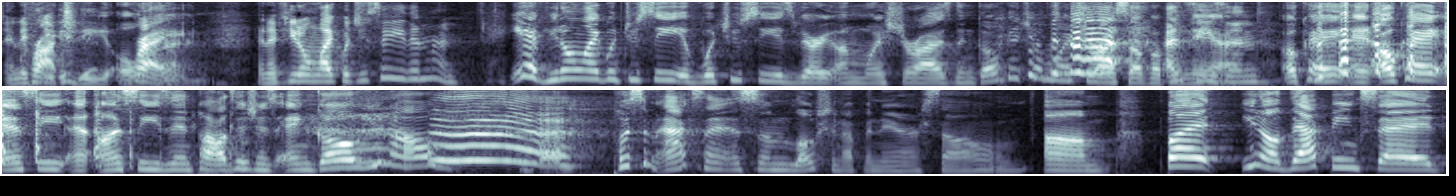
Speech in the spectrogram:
And if crotchety you, old right and if you don't like what you see then run Yeah, if you don't like what you see, if what you see is very unmoisturized, then go get your moisturized self up in there. Unseasoned. Okay, and okay, and see and unseasoned politicians, and go, you know, put some accent and some lotion up in there. So, um, but you know, that being said,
